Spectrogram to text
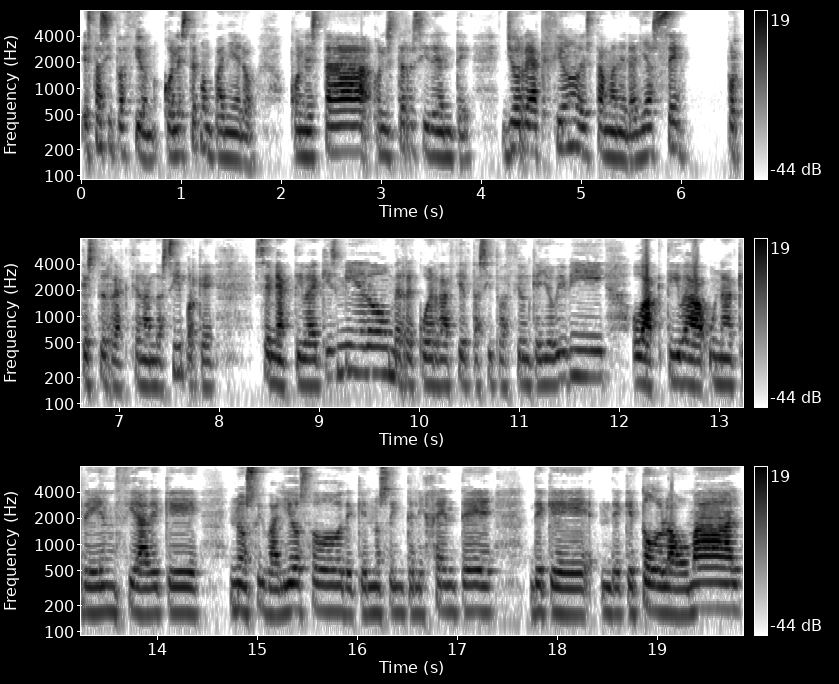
esta situación, con este compañero, con, esta, con este residente, yo reacciono de esta manera, ya sé por qué estoy reaccionando así, porque se me activa X miedo, me recuerda cierta situación que yo viví, o activa una creencia de que no soy valioso, de que no soy inteligente, de que, de que todo lo hago mal.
